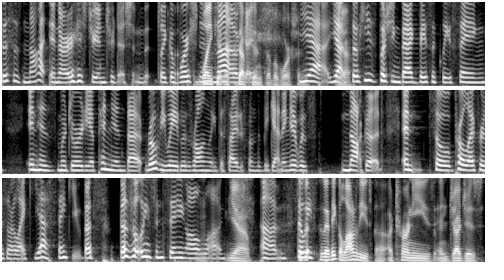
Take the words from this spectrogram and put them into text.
this is not in our history and tradition. Like abortion Blanket is not acceptance okay. of abortion. Yeah, yeah, yeah. So he's pushing back, basically saying in his majority opinion that Roe v. Wade was wrongly decided from the beginning. It was not good. And so pro-lifers are like, yes, thank you. That's that's what we've been saying all mm-hmm. along. Yeah. Um, so because I, I, think a lot of these uh, attorneys and judges,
